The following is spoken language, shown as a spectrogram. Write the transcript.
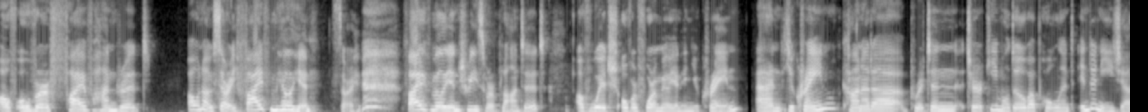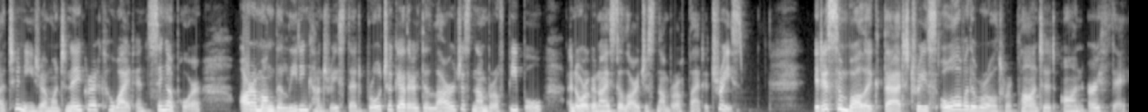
of over 500 oh no, sorry, 5 million, sorry, 5 million trees were planted, of which over 4 million in Ukraine. And Ukraine, Canada, Britain, Turkey, Moldova, Poland, Indonesia, Tunisia, Montenegro, Kuwait, and Singapore are among the leading countries that brought together the largest number of people and organized the largest number of planted trees. It is symbolic that trees all over the world were planted on Earth Day.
